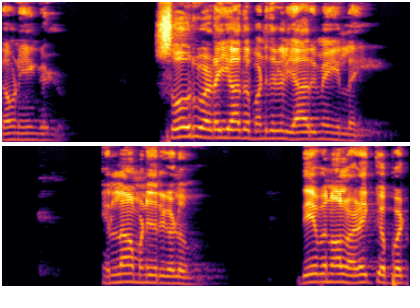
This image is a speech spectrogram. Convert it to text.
கவனியுங்கள். சோர்வு அடையாத மனிதர்கள் யாருமே இல்லை. எல்லா மனிதர்களும் தேவனால் அழைக்கப்பட்ட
